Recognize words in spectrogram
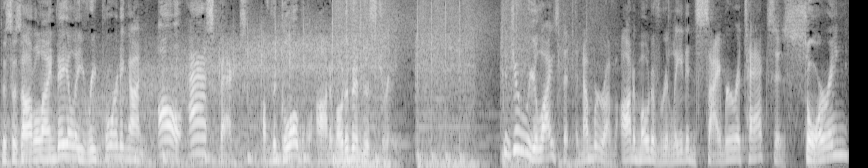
This is Autoline Daily reporting on all aspects of the global automotive industry. Did you realize that the number of automotive related cyber attacks is soaring?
